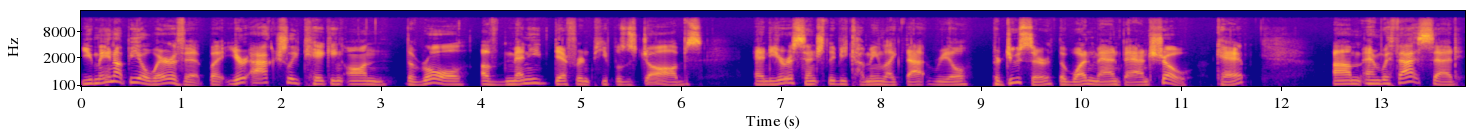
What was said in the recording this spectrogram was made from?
you may not be aware of it, but you're actually taking on the role of many different people's jobs. And you're essentially becoming like that real producer, the one man band show. Okay. Um, and with that said,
